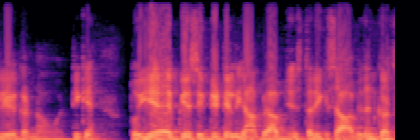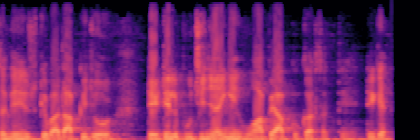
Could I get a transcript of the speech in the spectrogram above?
क्रिएट करना होगा। ठीक है तो ये है बेसिक डिटेल यहाँ पे आप इस तरीके से आवेदन कर सकते हैं, उसके बाद आपकी जो डिटेल पूछी जाएँगी, वहाँ पे आपको कर सकते हैं, ठीक है?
